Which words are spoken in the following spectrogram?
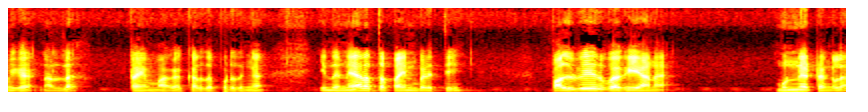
மிக நல்ல டைமாக கருதப்படுதுங்க. இந்த நேரத்தை பயன்படுத்தி பல்வேறு வகையான முன்னேற்றங்களை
